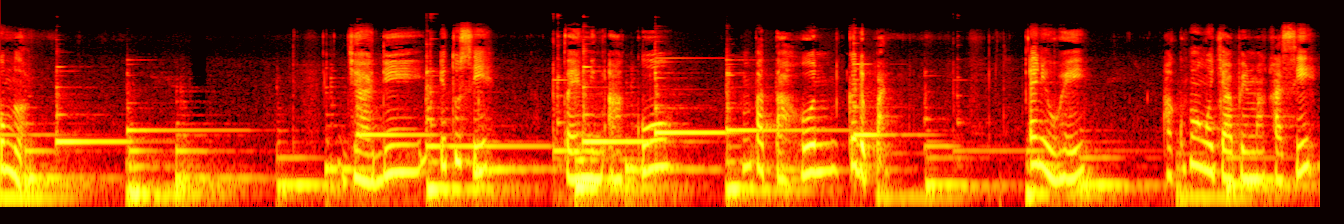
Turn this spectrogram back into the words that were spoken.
cum. Jadi itu sih planning aku 4 tahun ke depan. Anyway, aku mau ngucapin makasih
